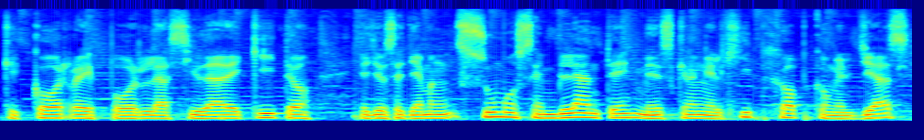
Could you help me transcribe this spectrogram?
que corre por la ciudad de Quito. Ellos se llaman Sumo Semblante, mezclan el hip hop con el jazz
